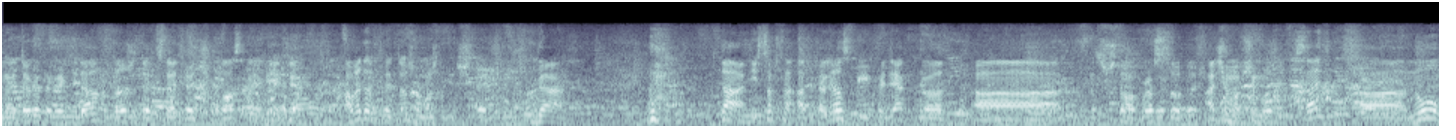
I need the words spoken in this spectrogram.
Но и только тогда недавно тоже, да, кстати, очень классная медиа. Об этом, кстати, тоже можно почитать. Да. Да, и, собственно, от колес, переходя к а, насущному вопросу, о чем вообще можно писать, а, ну,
